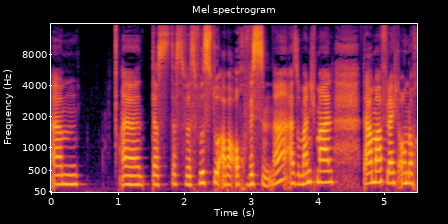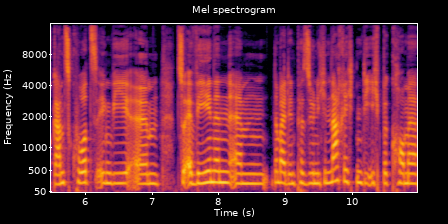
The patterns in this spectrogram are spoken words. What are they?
Ähm, äh, das, das, das wirst du aber auch wissen. Ne? Also manchmal da mal vielleicht auch noch ganz kurz irgendwie ähm, zu erwähnen ähm, bei den persönlichen Nachrichten, die ich bekomme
